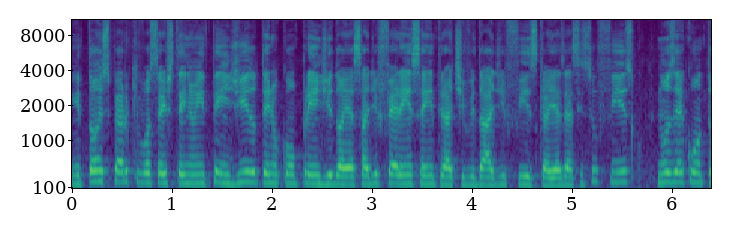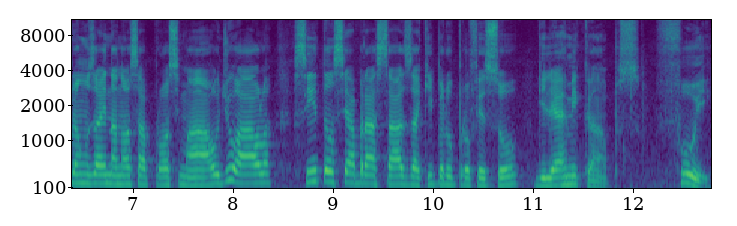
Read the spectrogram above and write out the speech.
Então espero que vocês tenham entendido, tenham compreendido aí essa diferença entre atividade física e exercício físico. Nos encontramos aí na nossa próxima aula. Sintam-se abraçados aqui pelo professor Guilherme Campos. Fui.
